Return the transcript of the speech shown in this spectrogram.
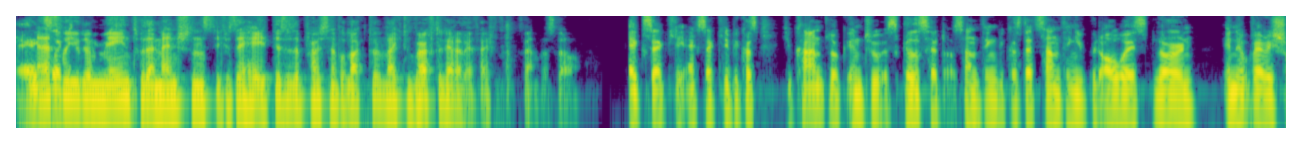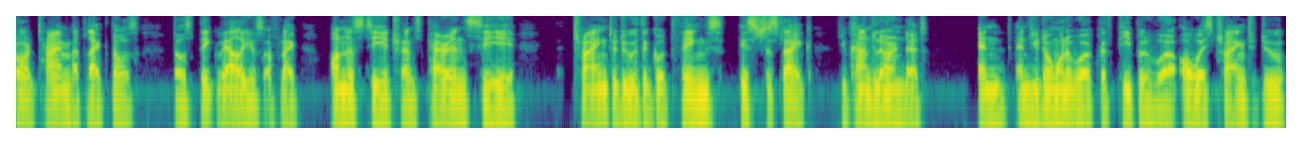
Exactly. And that's for you the main two dimensions. If you say, "Hey, this is a person I would like to like to work together with," for example, as well. Exactly, exactly. Because you can't look into a skill set or something because that's something you could always learn in a very short time. But like those those big values of like honesty, transparency, trying to do the good things is just like you can't learn that and and you don't want to work with people who are always trying to do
